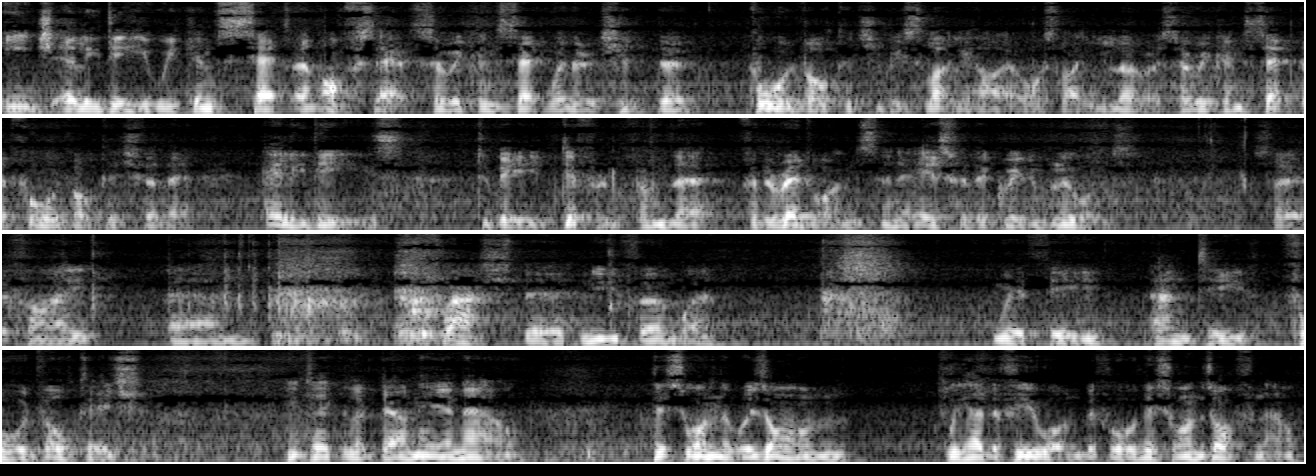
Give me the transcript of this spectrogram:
each LED we can set an offset, so we can set whether it should the forward voltage should be slightly higher or slightly lower. So we can set the forward voltage for the LEDs to be different from the for the red ones than it is for the green and blue ones. So if I um, flash the new firmware with the anti-forward voltage. You take a look down here now. This one that was on, we had a few on before, this one's off now.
